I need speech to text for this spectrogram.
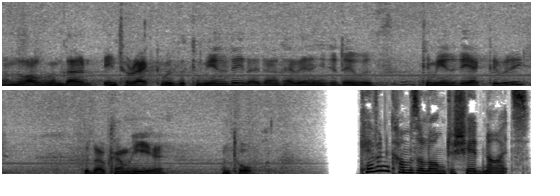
and a lot of them don't interact with the community. They don't have anything to do with community activities, but they'll come here and talk. Kevin comes along to shed nights.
